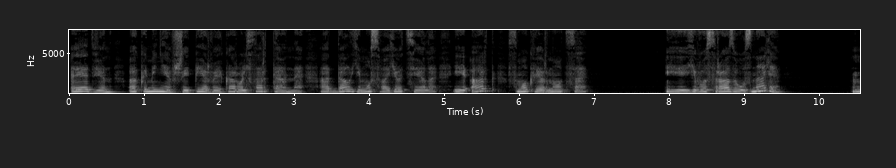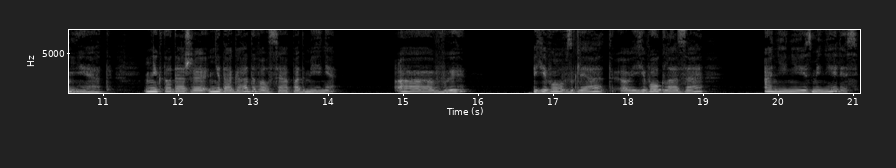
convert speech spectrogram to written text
Эдвин, окаменевший первый король Сартанны, отдал ему свое тело, и Арт смог вернуться. И его сразу узнали? Нет, никто даже не догадывался о подмене. А вы? Его взгляд, его глаза, они не изменились,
